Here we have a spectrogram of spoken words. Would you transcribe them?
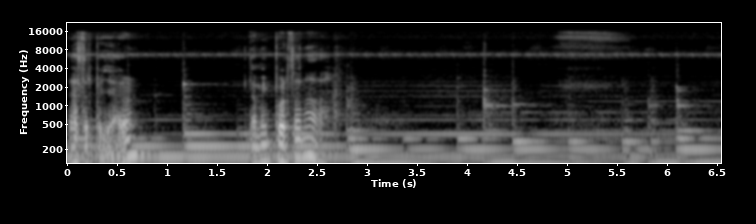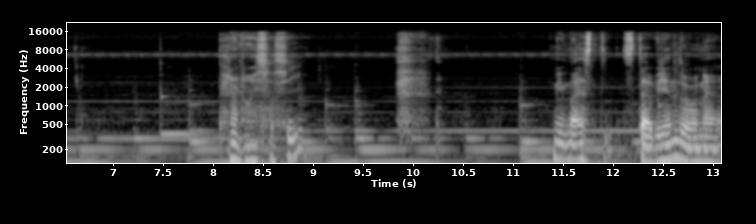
la atropellaron. No me importa nada. Pero no es así. Mi mamá está viendo una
